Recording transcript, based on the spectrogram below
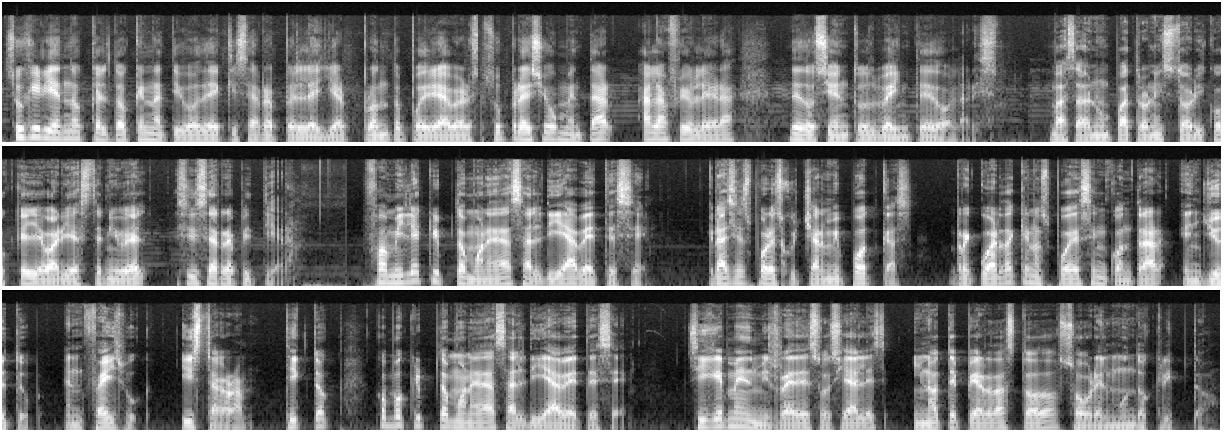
sugiriendo que el token nativo de XRP Ledger pronto podría ver su precio aumentar a la friolera de 220 dólares, basado en un patrón histórico que llevaría a este nivel si se repitiera. Familia Criptomonedas al Día BTC. Gracias por escuchar mi podcast. Recuerda que nos puedes encontrar en YouTube, en Facebook, Instagram, TikTok como Criptomonedas al Día BTC. Sígueme en mis redes sociales y no te pierdas todo sobre el mundo cripto.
